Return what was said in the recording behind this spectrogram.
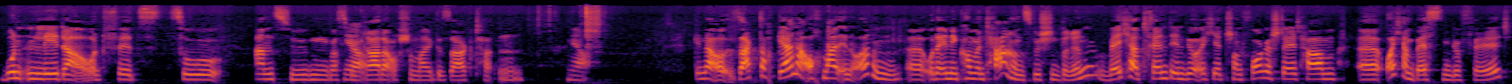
bunten Lederoutfits, zu Anzügen, was wir Ja. gerade auch schon mal gesagt hatten. Ja. Genau, sagt doch gerne auch mal in euren äh, oder in den Kommentaren zwischendrin, welcher Trend, den wir euch jetzt schon vorgestellt haben, äh, euch am besten gefällt.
